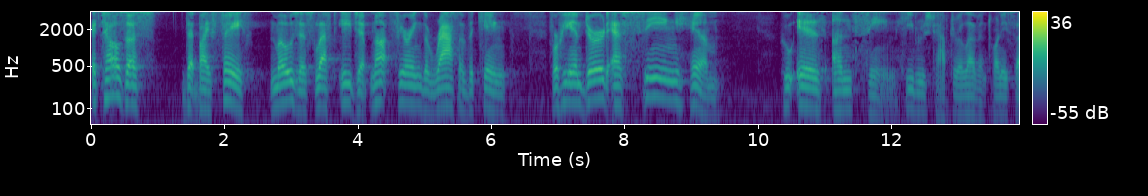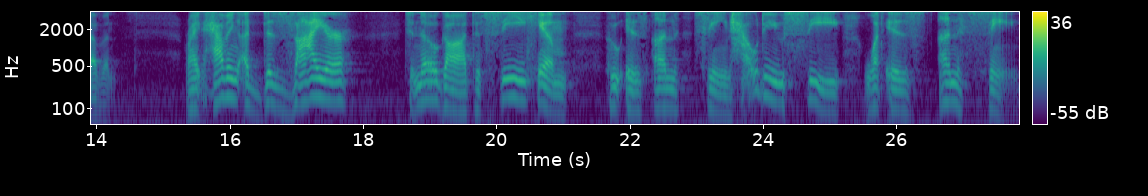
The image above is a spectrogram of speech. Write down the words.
It tells us that by faith, Moses left Egypt, not fearing the wrath of the king, for he endured as seeing him who is unseen. Hebrews chapter 11, 27. Right? Having a desire to know God, to see him who is unseen. How do you see what is unseen?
